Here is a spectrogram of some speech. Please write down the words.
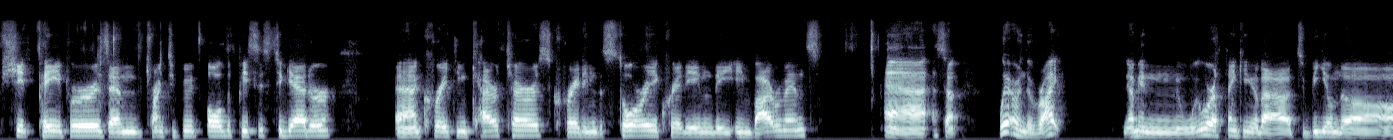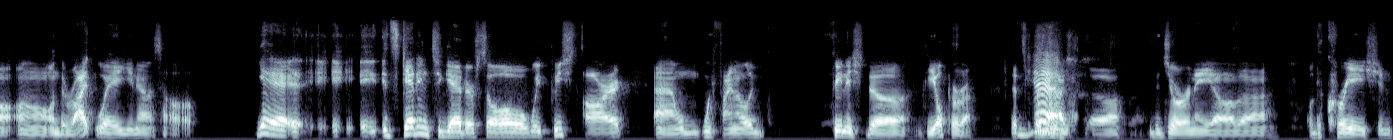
sheet papers and trying to put all the pieces together and creating characters creating the story creating the environments uh, so we're on the right I mean, we were thinking about to be on the uh, on the right way, you know. So yeah, it, it, it's getting together. So we pushed hard, and we finally finished the the opera. That's pretty yeah. much the, the journey of uh, of the creation.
